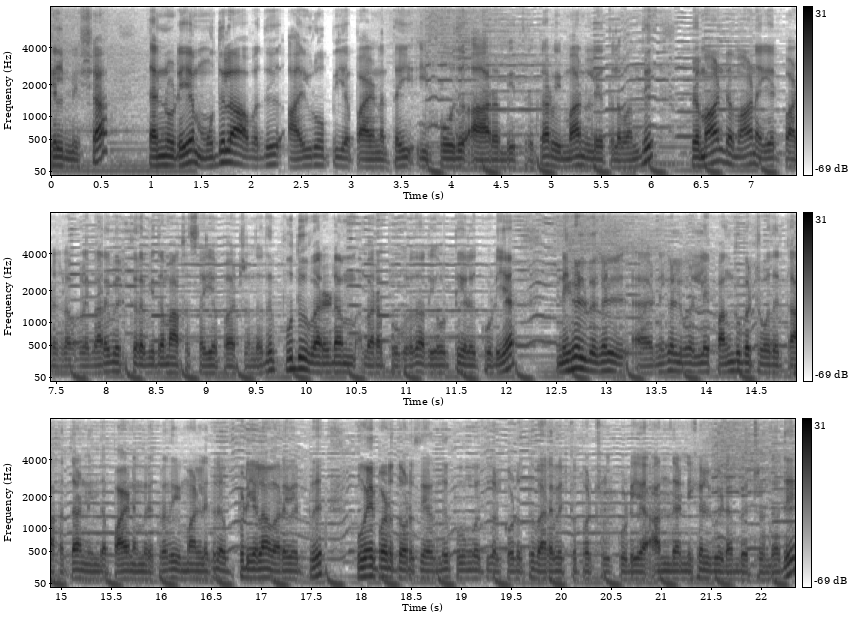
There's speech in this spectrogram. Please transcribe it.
கில்மிஷா தன்னுடைய முதலாவது ஐரோப்பிய பயணத்தை இப்போது ஆரம்பித்திருக்கார். விமான நிலையத்தில் வந்து பிரம்மாண்டமான ஏற்பாடுகள் அவர்களை வரவேற்கிற விதமாக செய்யப்பட்டிருந்தது. புது வருடம் வரப்போகிறது. அதை ஒட்டி இருக்கக்கூடிய நிகழ்வுகள் நிகழ்வுகளிலே பங்கு பெற்றுவதற்காகத்தான் இந்த பயணம் இருக்கிறது. விமான நிலையத்தில் எப்படியெல்லாம் வரவேற்பு புகைப்படத்தோடு சேர்ந்து பூங்கொத்துகள் கொடுத்து வரவேற்கப்பட்டிருக்கக்கூடிய அந்த நிகழ்வு இடம்பெற்றிருந்தது.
